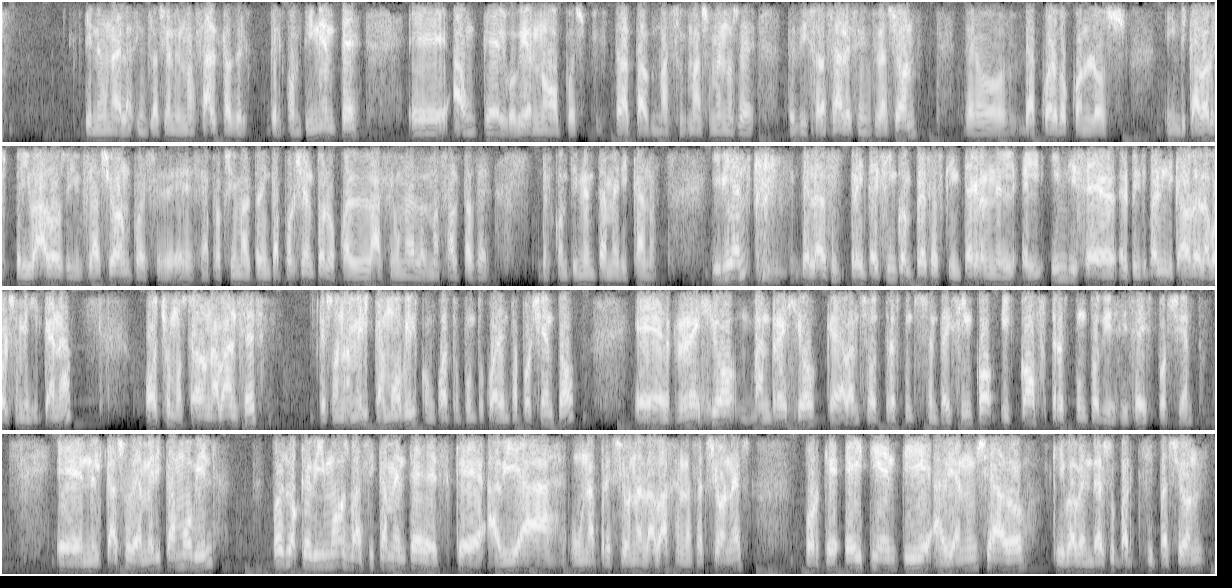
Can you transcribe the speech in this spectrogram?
tiene una de las inflaciones más altas del, continente, eh, aunque el gobierno pues trata más, más o menos de, disfrazar esa inflación, pero de acuerdo con los indicadores privados de inflación, pues eh, se aproxima al 30%, lo cual hace una de las más altas de- del continente americano. Y bien, de las 35 empresas que integran el, el índice, el principal indicador de la bolsa mexicana, ocho mostraron avances, que son América Móvil con 4.40%, eh, Regio, Banregio, que avanzó 3.65% y COF 3.16%. Eh, en el caso de América Móvil, pues lo que vimos básicamente es que había una presión a la baja en las acciones porque AT&T había anunciado que iba a vender su participación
